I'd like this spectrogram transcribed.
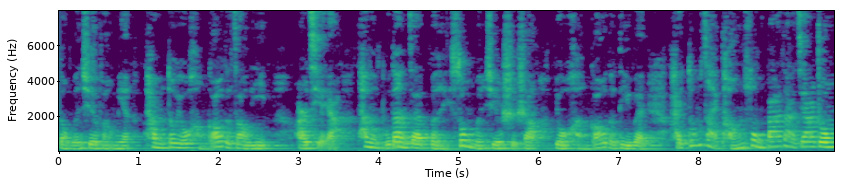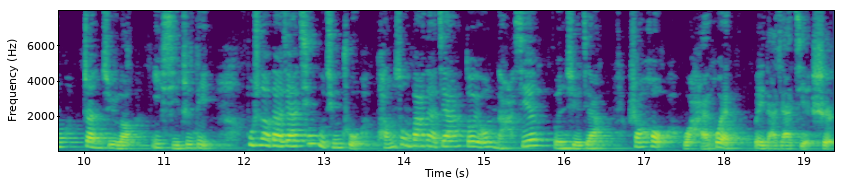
等文学方面，他们都有很高的造诣，而且呀，他们不但在北宋文学史上有很高的地位，还都在唐宋八大家中占据了一席之地。不知道大家清不清楚，唐宋八大家都有哪些文学家？稍后我还会为大家解释。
